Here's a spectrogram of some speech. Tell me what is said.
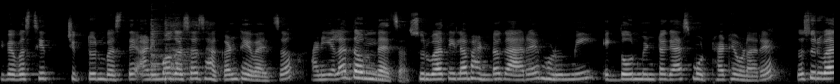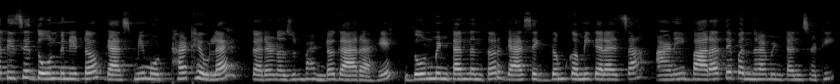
ती व्यवस्थित चिकटून बसते आणि मग असं झाकण ठेवायचं आणि याला दम द्यायचा. सुरुवातीला भांडं गार आहे म्हणून मी एक दोन मिनटं गॅस मोठा ठेवणार आहे. तर सुरुवातीचे दोन मिनिटं गॅस मी मोठा ठेवलाय कारण अजून भांडं गार आहे. दोन मिनिटांनंतर गॅस एकदम कमी करायचा आणि बारा ते पंधरा मिनिटांसाठी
